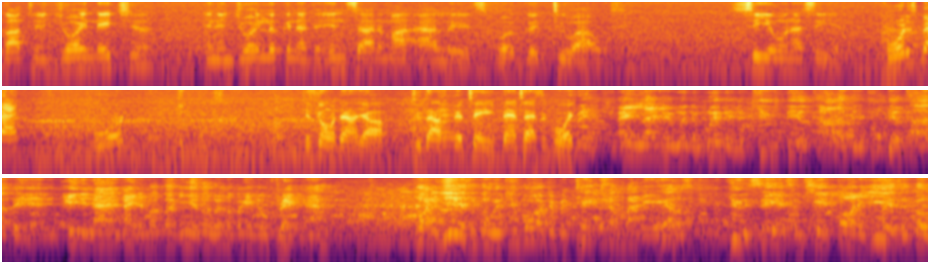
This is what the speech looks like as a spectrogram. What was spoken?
About to enjoy nature and enjoy looking at the inside of my eyelids for a good two hours. See you when I see you. Ford is back. Ford equals. It's going down, y'all. 2015, Fantastic Voyage. I ain't like it when the women accuse Bill Cosby, Bill Cosby and 89, 90 motherfucking years old, that motherfucker ain't no threat now. 40 years ago, if you wanted to protect somebody else, you'd have said some shit 40 years ago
